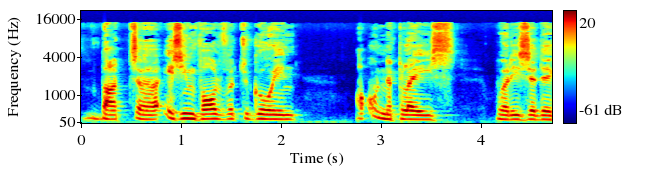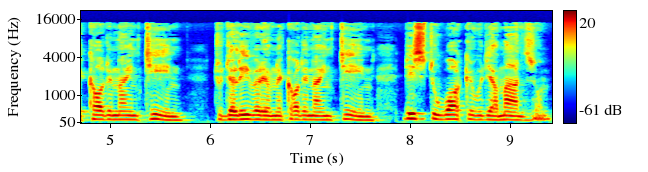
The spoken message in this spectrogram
but uh, it's involved to go in on a place where is the code 19 to deliver on the code 19. This is to work with the Amazon.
